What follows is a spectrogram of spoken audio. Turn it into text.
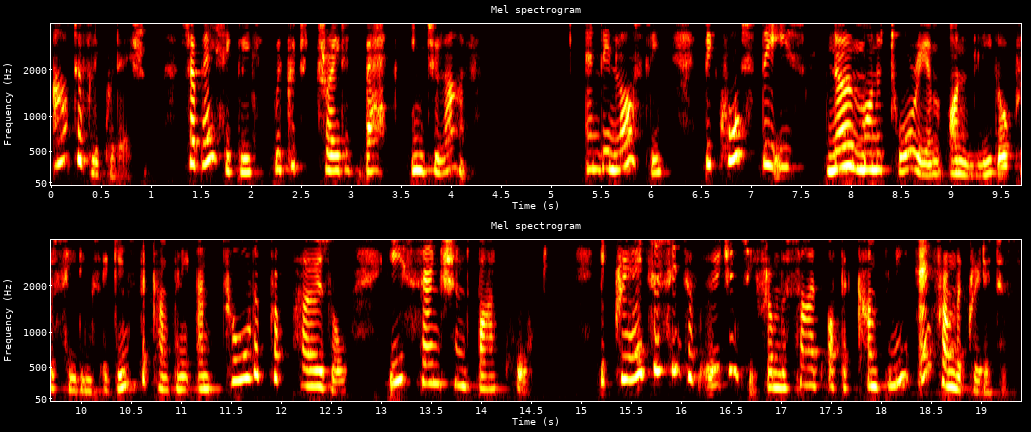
out of liquidation. So basically, we could trade it back into life. And then lastly, because there is no moratorium on legal proceedings against the company until the proposal is sanctioned by court, it creates a sense of urgency from the sides of the company and from the creditors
